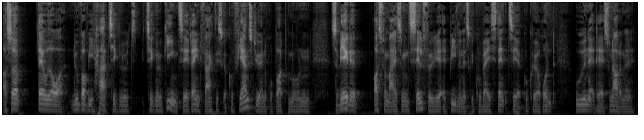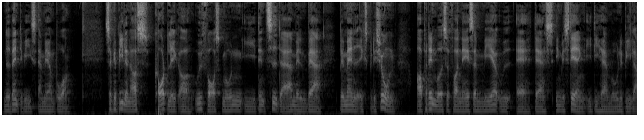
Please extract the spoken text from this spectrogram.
Og så derudover, nu hvor vi har teknologi, teknologien til rent faktisk at kunne fjernstyre en robot på månen, så virker det også for mig som en selvfølge, at bilerne skal kunne være i stand til at kunne køre rundt uden at astronauterne nødvendigvis er med ombord. Så kan bilerne også kortlægge og udforske månen i den tid, der er mellem hver bemandet ekspedition, og på den måde så får NASA mere ud af deres investering i de her månebiler.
